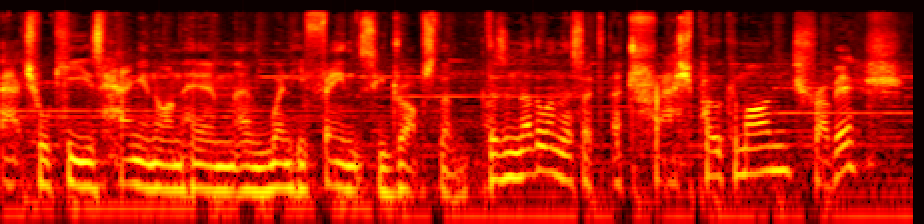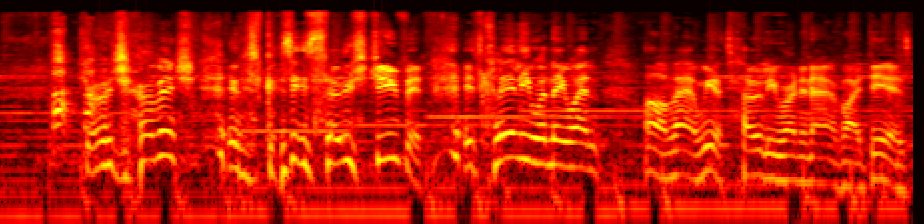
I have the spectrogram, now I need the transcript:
actual keys hanging on him and when he faints, he drops them. There's another one that's a, a trash Pokemon. Trubbish? Do you remember Trubbish? It was because it's so stupid. It's clearly when they went, oh man, we are totally running out of ideas.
